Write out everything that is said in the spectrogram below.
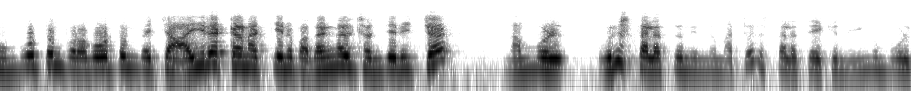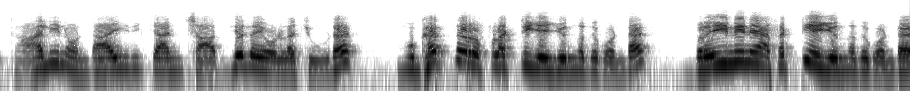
മുമ്പോട്ടും പുറകോട്ടും വെച്ച് ആയിരക്കണക്കിന് പദങ്ങൾ സഞ്ചരിച്ച് നമ്മൾ ഒരു സ്ഥലത്ത് നിന്ന് മറ്റൊരു സ്ഥലത്തേക്ക് നീങ്ങുമ്പോൾ കാലിനുണ്ടായിരിക്കാൻ സാധ്യതയുള്ള ചൂട് മുഖത്ത് റിഫ്ലക്ട് ചെയ്യുന്നത് കൊണ്ട് ബ്രെയിനിനെ അഫക്റ്റ് ചെയ്യുന്നത് കൊണ്ട്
